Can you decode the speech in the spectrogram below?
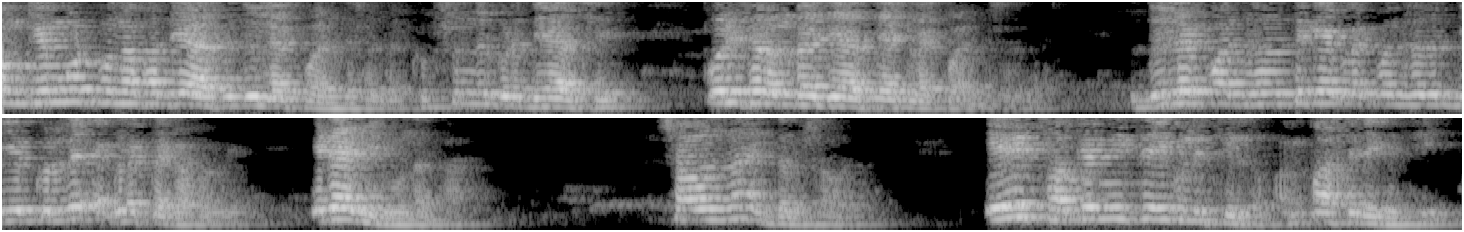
অঙ্কে মোট মুনাফা দেওয়া আছে দুই লাখ পঞ্চাশ হাজার। খুব সুন্দর করে দেওয়া আছে। পরিচালন ব্যয় দেওয়া আছে এক লাখ পঞ্চাশ হাজার। দুই লাখ পঞ্চাশ হাজার থেকে এক লাখ পঞ্চাশ হাজার বিয়োগ করলে এক লাখ টাকা হবে। এটাই নিট মুনাফা। সহজ না? একদম সহজ। এই শখের নিচে এইগুলি ছিল। আমি পাশে রেখেছি।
